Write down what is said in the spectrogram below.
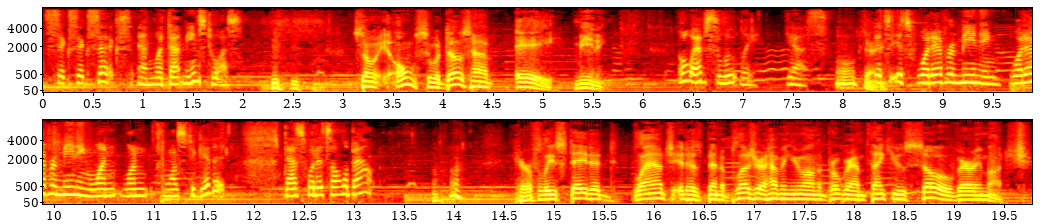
666 and what that means to us. so, oh, so it does have a meaning. Oh, absolutely. Yes. Okay. It's it's whatever meaning whatever meaning one one wants to give it. That's what it's all about. Uh-huh. Carefully stated. Blanche, it has been a pleasure having you on the program. Thank you so very much.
